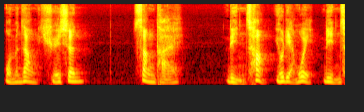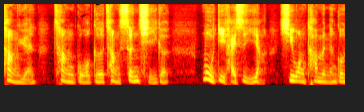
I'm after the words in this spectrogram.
我们让学生上台领唱，有两位领唱员唱国歌、唱升旗歌，目的还是一样。希望他们能够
